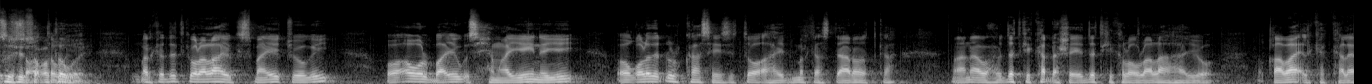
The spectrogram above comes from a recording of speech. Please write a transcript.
sii socoto wey. marka dadkii walaalaha kismaayo joogay oo awalba ayagu isximaayeynayey oo qoladii dhulkaas haysato oo ahayd markaas daaroodka macnaha waxuu dadkii ka dhashay ee dadkii kale walaalaha hayo qabaa'ilka kale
